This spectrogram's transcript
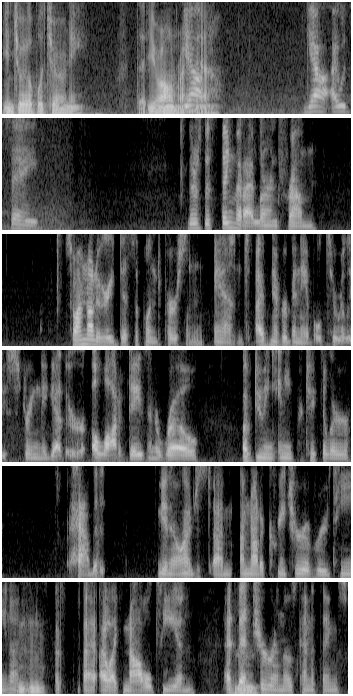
enjoyable journey that you're on right Yeah. now. Yeah, I would say there's this thing that I learned from. So I'm not a very disciplined person, and I've never been able to really string together a lot of days in a row of doing any particular habit. You know, I'm just I'm I'm not a creature of routine. I'm hmm I, I like novelty and adventure and those kind of things.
